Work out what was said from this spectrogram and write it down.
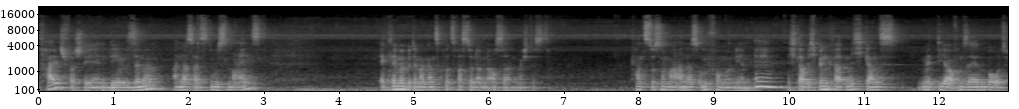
falsch verstehe in dem Sinne, anders als du es meinst. Erklär mir bitte mal ganz kurz, was du damit aussagen möchtest. Kannst du es nochmal anders umformulieren? Mhm. Ich glaube, ich bin gerade nicht ganz mit dir auf demselben Boot.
